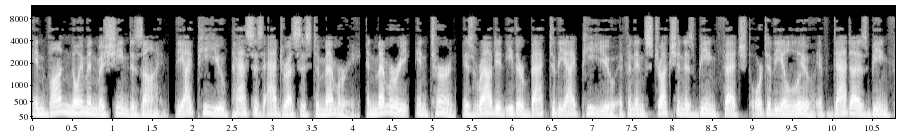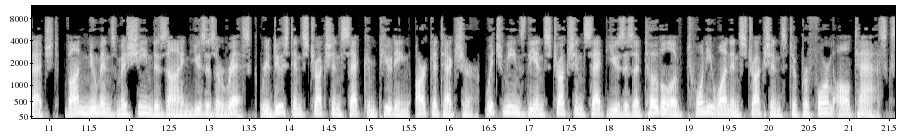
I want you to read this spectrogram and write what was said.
In von Neumann machine design, the IPU passes addresses to memory, and memory, in turn, is routed either back to the IPU if an instruction is being fetched or to the ALU if data is being fetched. Von Neumann's machine design uses a RISC reduced instruction set computing architecture, which means the instruction set uses a total of 21 instructions to perform all tasks.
